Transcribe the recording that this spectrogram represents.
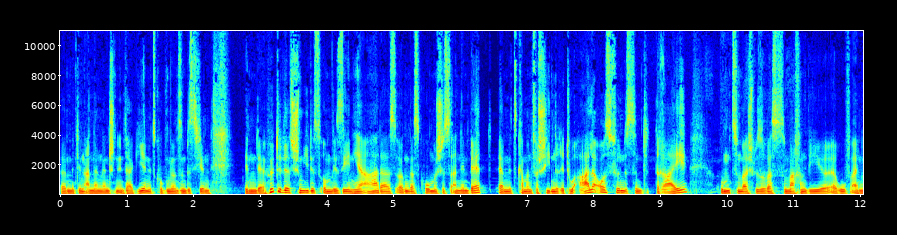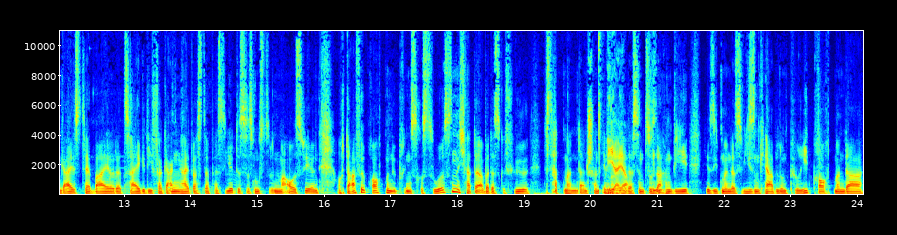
äh, mit den anderen Menschen interagieren. Jetzt gucken wir uns ein bisschen in der Hütte des Schmiedes um. Wir sehen hier, ah, da ist irgendwas Komisches an dem Bett. Ähm, jetzt kann man verschiedene Rituale ausführen. Das sind drei um zum Beispiel sowas zu machen wie äh, ruf einen Geist herbei oder zeige die Vergangenheit, was da passiert ist. Das musst du dann mal auswählen. Auch dafür braucht man übrigens Ressourcen. Ich hatte aber das Gefühl, das hat man dann schon immer. Ja, ja. Das sind so mhm. Sachen wie, hier sieht man das Wiesenkerbel und Pyrit braucht man da.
